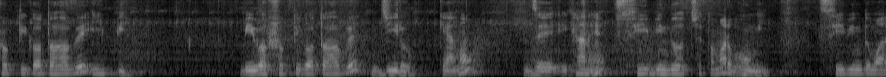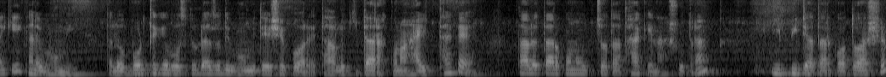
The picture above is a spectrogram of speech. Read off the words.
শক্তি কত হবে? ইপি বিভব শক্তি কত হবে? জিরো। কেন? যে এখানে সি বিন্দু হচ্ছে তোমার ভূমি। সি বিন্দু মানে কি? এখানে ভূমি। তাহলে উপর থেকে বস্তুটা যদি ভূমিতে এসে পড়ে, তাহলে কি তার কোনো হাইট থাকে? তাহলে তার কোনো উচ্চতা থাকে না। সুতরাং ইপিটা তার কত আসে?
